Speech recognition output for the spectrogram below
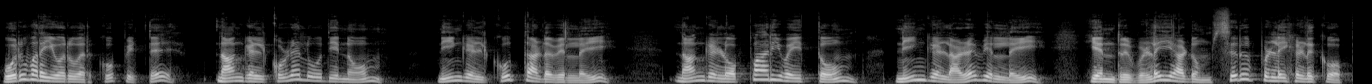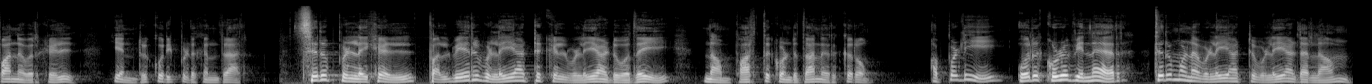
ஒருவரை ஒருவர் கூப்பிட்டு நாங்கள் குழலூதினோம் நீங்கள் கூத்தாடவில்லை நாங்கள் ஒப்பாரி வைத்தோம் நீங்கள் அழவில்லை என்று விளையாடும் சிறு பிள்ளைகளுக்கு ஒப்பானவர்கள் என்று குறிப்பிடுகின்றார். சிறு பிள்ளைகள் பல்வேறு விளையாட்டுகள் விளையாடுவதை நாம் பார்த்து கொண்டுதான் இருக்கிறோம். அப்படி ஒரு குழுவினர் திருமண விளையாட்டு விளையாடலாம்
